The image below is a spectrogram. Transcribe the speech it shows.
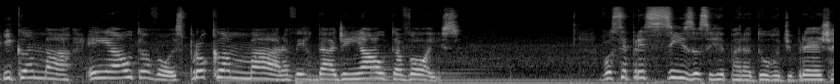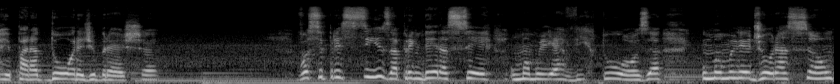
e clamar em alta voz, proclamar a verdade em alta voz. Você precisa ser reparador de brecha, reparadora de brecha. Você precisa aprender a ser uma mulher virtuosa, uma mulher de oração,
